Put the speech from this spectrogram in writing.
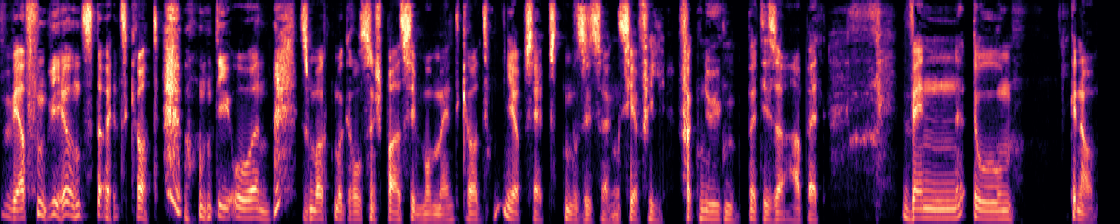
werfen wir uns da jetzt gerade um die Ohren? Das macht mir großen Spaß im Moment gerade. Ich habe selbst, muss ich sagen, sehr viel Vergnügen bei dieser Arbeit. Wenn du Genau,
